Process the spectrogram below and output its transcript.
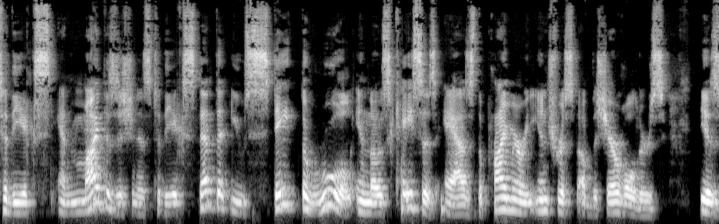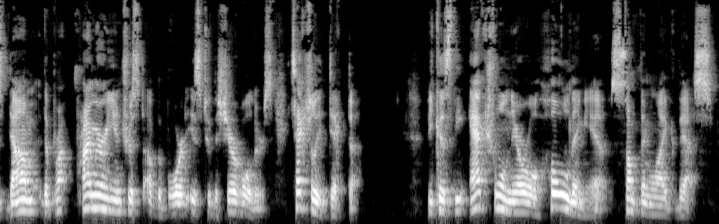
to the ex- and my position is to the extent that you state the rule in those cases as the primary interest of the shareholders is dom- the pr- primary interest of the board is to the shareholders. It's actually dicta because the actual narrow holding is something like this.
